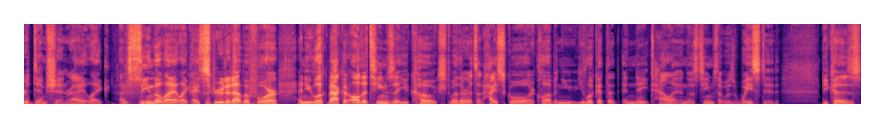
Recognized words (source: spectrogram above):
redemption right? Like i've seen the light. Like i screwed it up before. And you look back at all the teams that you coached whether it's at high school or club and you you look at the innate talent in those teams that was wasted because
